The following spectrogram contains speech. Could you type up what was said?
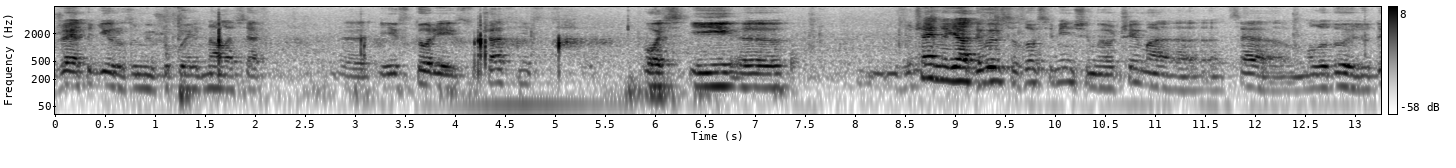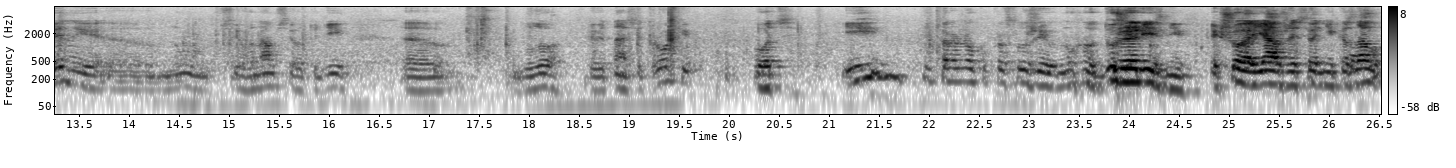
вже я тоді розумів, що поєдналася е, і історія, і сучасність. Ось і е, звичайно я дивився зовсім іншими очима. Е, Це молодої людини. Ну, всього-навсього тоді було 19 років. От. І півтора року прослужив. Ну, дуже різні. Якщо я вже сьогодні казав,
